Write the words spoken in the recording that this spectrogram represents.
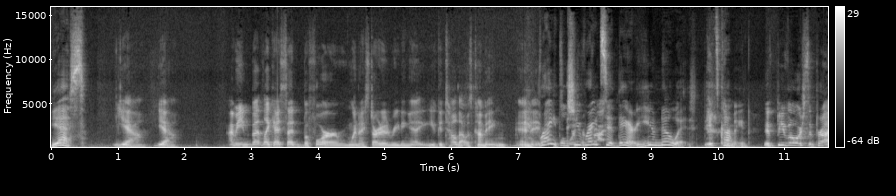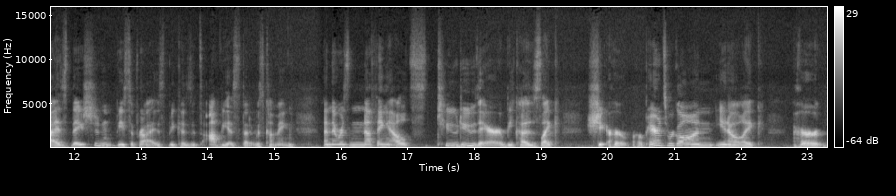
yes, Yeah, yeah. I mean, but like I said before, when I started reading it, you could tell that was coming. And it- right. She writes it there. You know it. It's coming. If people were surprised, they shouldn't be surprised because it's obvious that it was coming, and there was nothing else to do there because like she her her parents were gone. You know, like her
